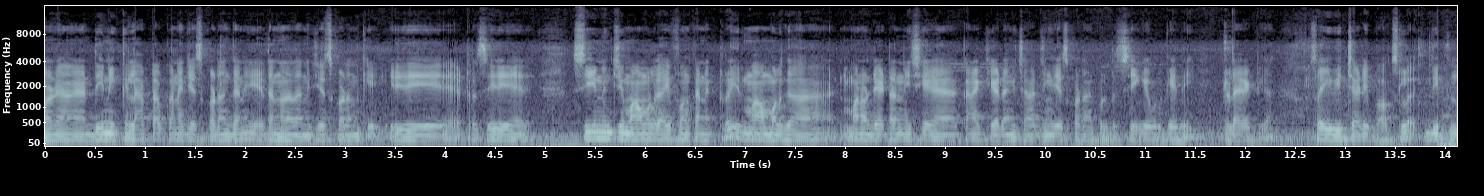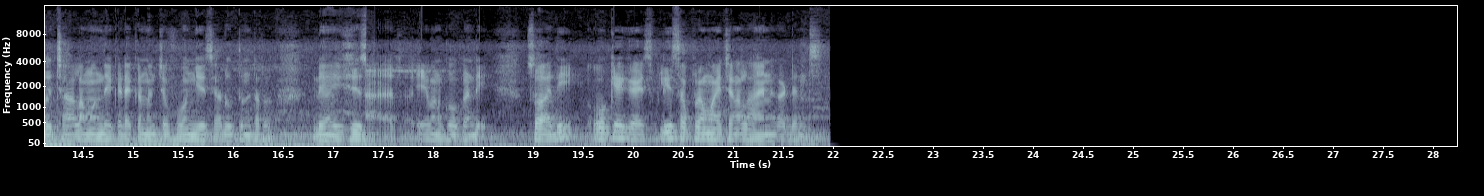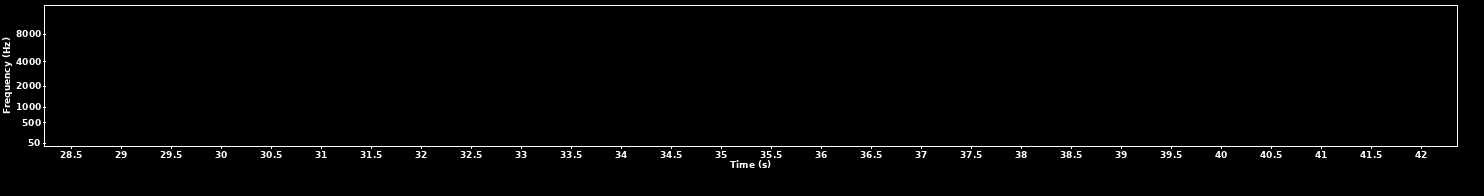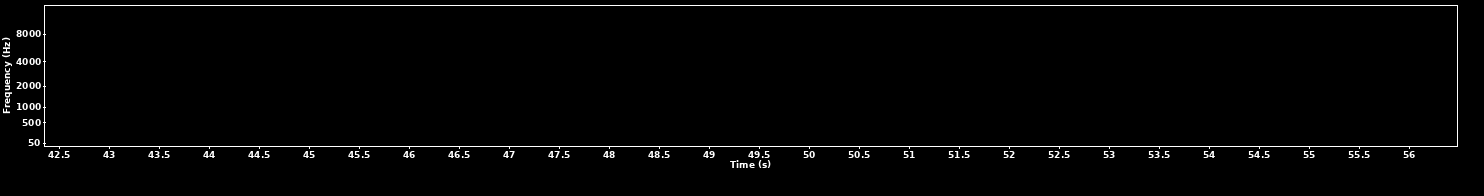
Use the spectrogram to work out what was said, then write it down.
దీనికి ల్యాప్టాప్ కనెక్ట్ చేసుకోవడానికి కానీ ఏదైనా దాన్ని చేసుకోవడానికి ఇది సి సి నుంచి మామూలుగా ఐఫోన్ కనెక్టర్ ఇది మామూలుగా మనం డేటాని కనెక్ట్ చేయడానికి ఛార్జింగ్ చేసుకోవడానికి ఉంటుంది సి కేబుల్కి ఇది డైరెక్ట్గా సో ఇవి ఇచ్చాడు ఈ బాక్స్లో దీంట్లో చాలామంది ఎక్కడెక్కడ నుంచో ఫోన్ చేసి అడుగుతుంటారు. ఏమనుకోకండి. సో అది okay guys please subscribe my channel ఆయన గార్డెన్స్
